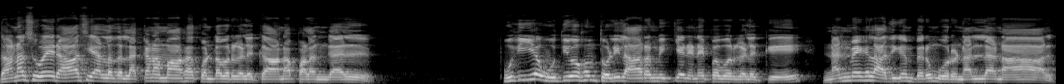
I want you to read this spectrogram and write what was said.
தனசுவை ராசி அல்லது லக்கணமாக கொண்டவர்களுக்கான பலன்கள். புதிய உத்தியோகம் தொழில் ஆரம்பிக்க நினைப்பவர்களுக்கு நன்மைகள் அதிகம் பெறும் ஒரு நல்ல நாள்.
